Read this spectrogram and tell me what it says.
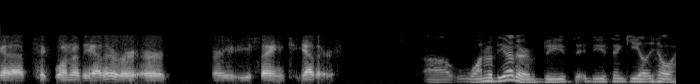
Uh, gotta pick one or the other, or, or, or are you saying together? Uh, one or the other. Do you th- do you think he'll he'll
